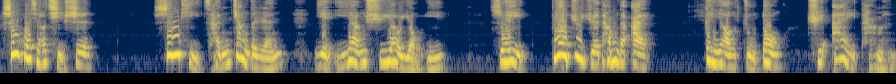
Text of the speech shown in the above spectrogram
生活小启示：身体残障的人也一样需要友谊，所以不要拒绝他们的爱，更要主动去爱他们。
